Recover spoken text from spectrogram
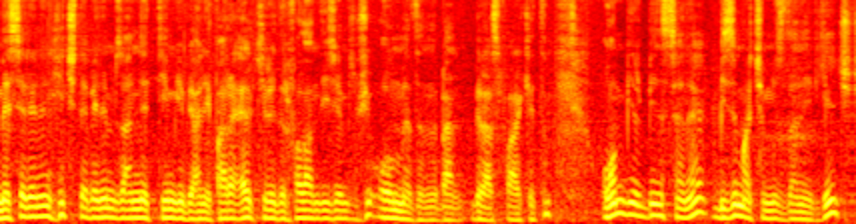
meselenin hiç de benim zannettiğim gibi hani para el kiridir falan diyeceğimiz bir şey olmadığını ben biraz fark ettim. 11 bin sene bizim açımızdan ilginç.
